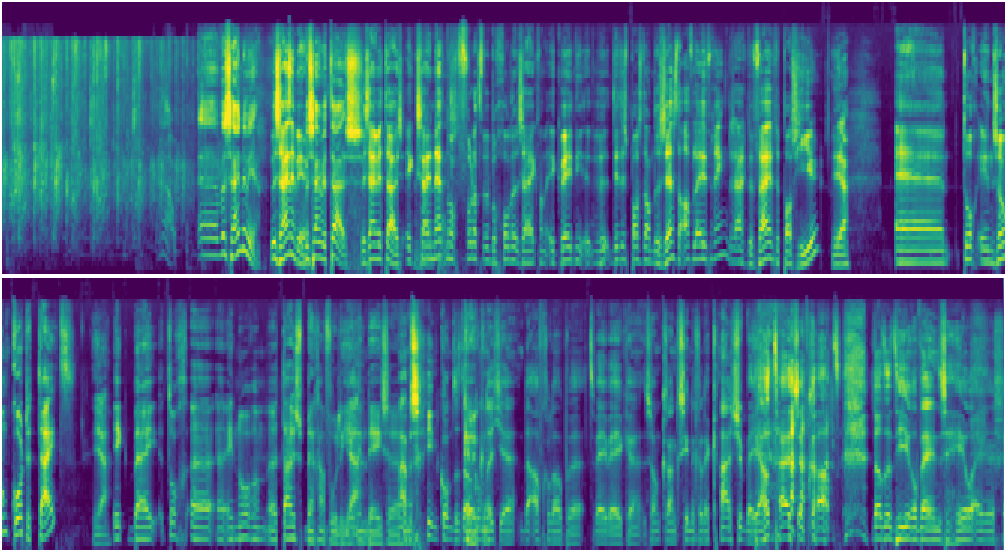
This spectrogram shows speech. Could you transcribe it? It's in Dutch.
Eh, we zijn er weer. We zijn er weer. We zijn weer thuis. We zijn weer thuis. Ik We zei net thuis. nog, voordat we begonnen, zei ik van, ik weet niet, we- dit is pas dan de zesde aflevering, dus eigenlijk de vijfde pas hier. Ja. En toch in zo'n korte tijd, Ja. ik bij toch eh, eh, enorm thuis ben gaan voelen hier Ja, in deze... Maar misschien komt het ook keuken. omdat je de afgelopen twee weken zo'n krankzinnige lekkage bij jou thuis hebt gehad. Dat het hier opeens heel erg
